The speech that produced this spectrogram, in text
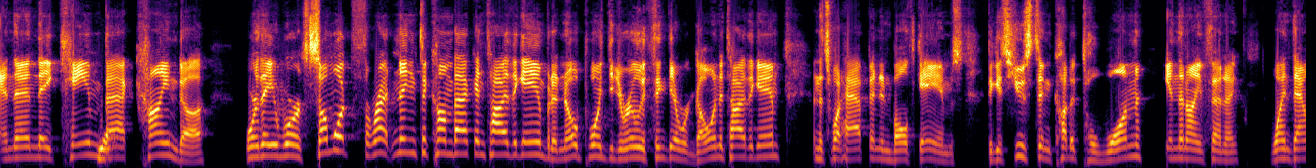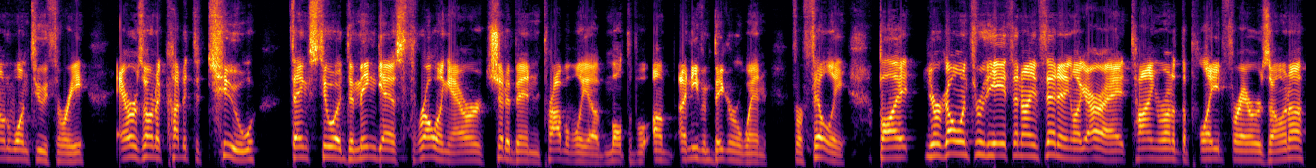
And then they came yeah. back kinda where they were somewhat threatening to come back and tie the game, but at no point did you really think they were going to tie the game. And that's what happened in both games because Houston cut it to one in the ninth inning, went down one, two, three. Arizona cut it to two thanks to a Dominguez throwing error. It should have been probably a multiple, um, an even bigger win for Philly. But you're going through the eighth and ninth inning, like, all right, tying run at the plate for Arizona.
